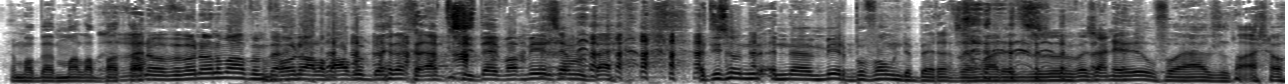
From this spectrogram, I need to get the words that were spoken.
Helemaal bij We Malabata. wonen, we wonen allemaal op een We berg. wonen allemaal op een berg. Ja, precies. Nee, maar meer zijn we bij. Het is een, een eh, meer bewoonde berg, zeg maar. Is, we zijn heel veel huizen daar. Zo.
